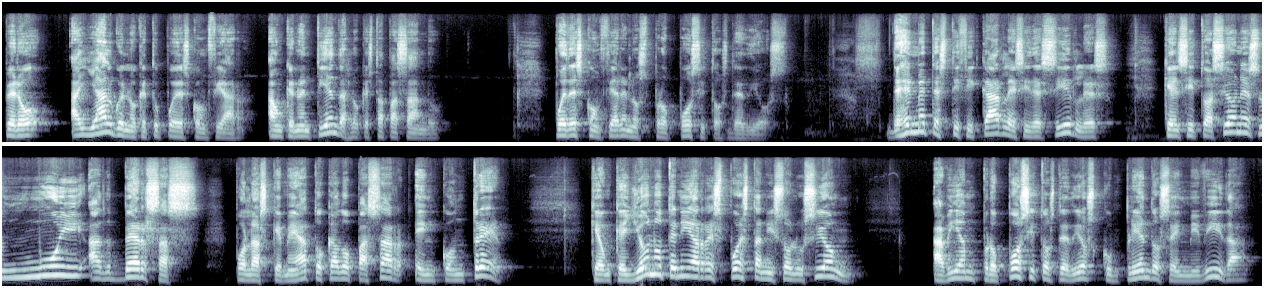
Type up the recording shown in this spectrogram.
pero hay algo en lo que tú puedes confiar, aunque no entiendas lo que está pasando. Puedes confiar en los propósitos de Dios. Déjenme testificarles y decirles que en situaciones muy adversas por las que me ha tocado pasar, encontré que aunque yo no tenía respuesta ni solución, habían propósitos de Dios cumpliéndose en mi vida.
